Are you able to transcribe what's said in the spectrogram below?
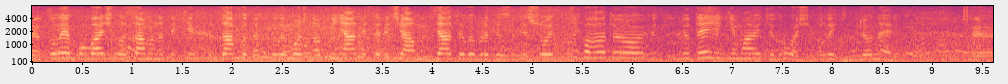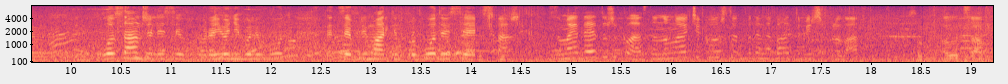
Е, Коли я побачила саме на таких заходах, коли можна обмінятися речами, взяти, вибрати собі щось. Дуже багато людей, які мають гроші, великі мільйонерів. Е, В Лос-Анджелесі, в районі Голлівуд, е, це фрімаркет проводився. Сама ідея дуже класна, але ми очікували, що тут буде набагато більше прилавків. Олександр.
